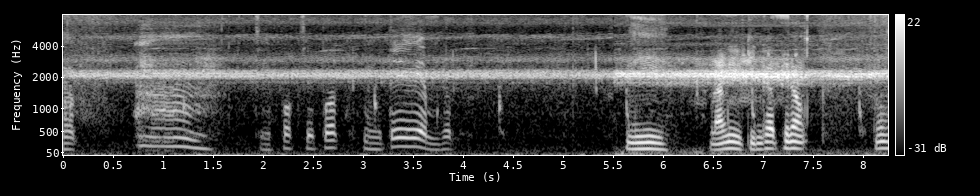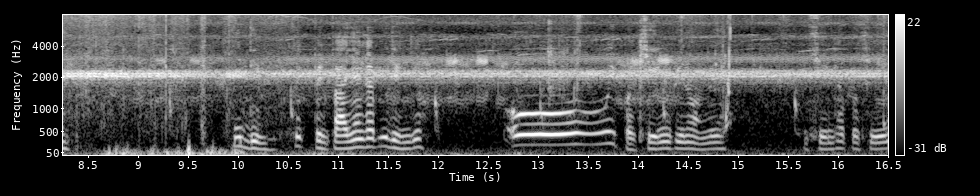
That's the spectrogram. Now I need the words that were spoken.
ครับอืม เสียบปอกเสียบปอกหนึ่งเต็มครับ นี่หลังนี้กินครับพี่น้องอืมนี่ดึงคือเป็นปลายังครับนี่ดึงอยู่โอ้ยปลาเค็งพี่น้องเลยปลาเค็งครับปลาเค็ง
